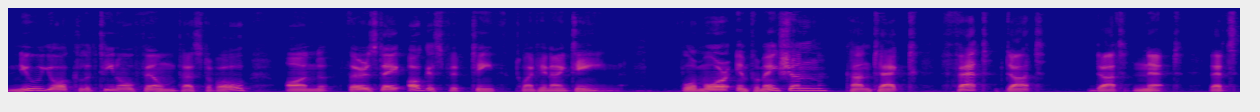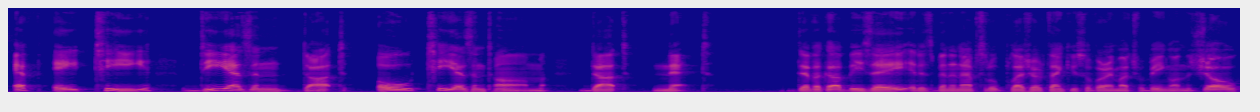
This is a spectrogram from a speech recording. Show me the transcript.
New York Latino Film Festival on Thursday, August 15th, 2019. For more information, contact fatdot.net. That's F A T D as in dot O T as in Tom Devika Bhise, it has been an absolute pleasure. Thank you so very much for being on the show.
